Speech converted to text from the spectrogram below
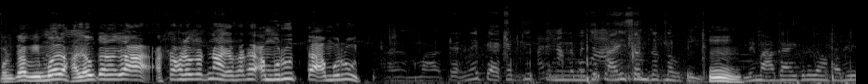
पण त्या विमल हलवताना जो असं हलवतात ना जसं काय अमृत त्या अमृत त्यांनी पॅकेट दी म्हणजे काही समजत नव्हती हम्म. मी मागं ऐकलेला होता रे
